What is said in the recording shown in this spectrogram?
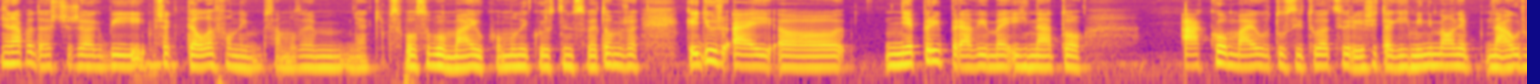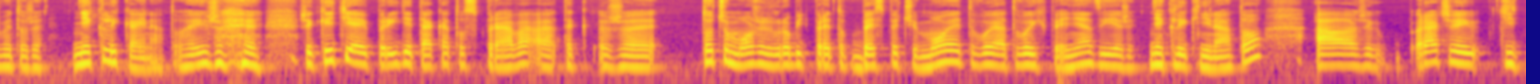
Mne napadá ešte, že ak by, však telefóny samozrejme nejakým spôsobom majú, komunikujú s tým svetom, že keď už aj uh, nepripravíme ich na to, ako majú tú situáciu riešiť, tak ich minimálne naučme to, že neklikaj na to, hej? Že, že keď ti aj príde takáto správa, a tak, že to, čo môžeš urobiť pre to bezpečie moje, tvoje a tvojich peňazí, je, že neklikni na to, ale že radšej ti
